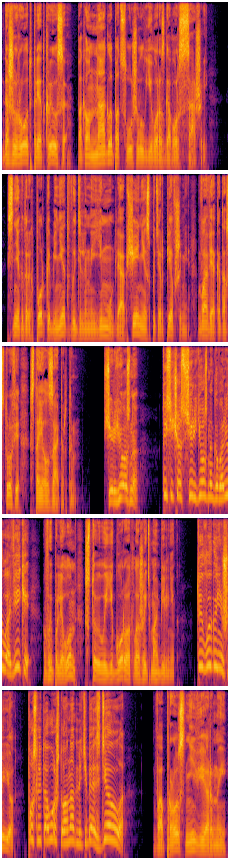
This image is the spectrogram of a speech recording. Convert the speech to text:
Даже рот приоткрылся, пока он нагло подслушивал его разговор с Сашей. С некоторых пор кабинет, выделенный ему для общения с потерпевшими в авиакатастрофе, стоял запертым. «Серьезно? Ты сейчас серьезно говорил о Вике?» — выпалил он, стоило Егору отложить мобильник. «Ты выгонишь ее после того, что она для тебя сделала?» «Вопрос неверный»,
